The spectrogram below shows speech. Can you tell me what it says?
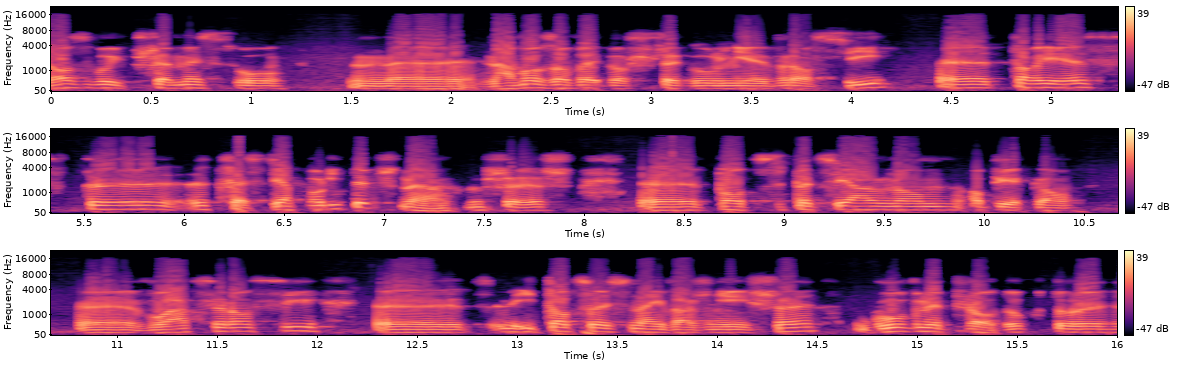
rozwój przemysłu nawozowego, szczególnie w Rosji, e, to jest e, kwestia polityczna. Przecież e, pod specjalną opieką władz Rosji i to, co jest najważniejsze, główny produkt, który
